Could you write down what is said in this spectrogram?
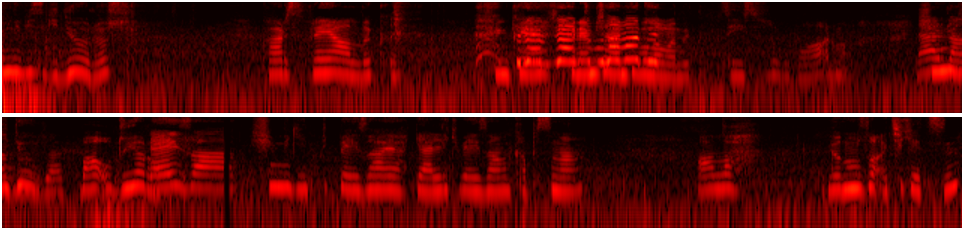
Şimdi biz gidiyoruz. Kar spreyi aldık. Çünkü krem şanti, bulamadık. Sessiz ol bağırma. Şimdi Nereden gidiyoruz. Ba o duyar o. Beyza. Şimdi gittik Beyza'ya. Geldik Beyza'nın kapısına. Allah yolumuzu açık etsin.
